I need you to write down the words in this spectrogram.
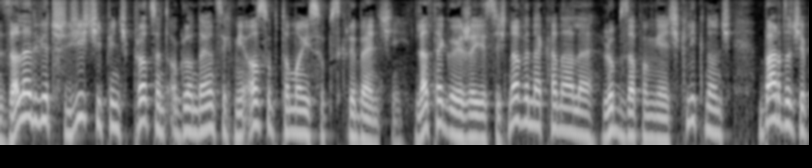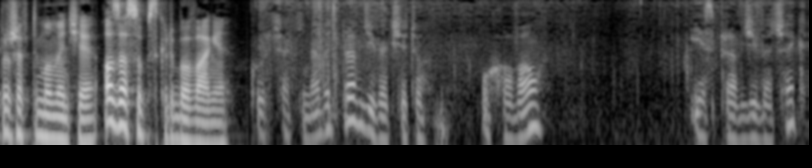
Zaledwie 35% oglądających mnie osób to moi subskrybenci. Dlatego jeżeli jesteś nowy na kanale lub zapomniałeś kliknąć, bardzo Cię proszę w tym momencie o zasubskrybowanie. Kurczaki, nawet prawdziwek się tu uchował. Jest prawdziweczek,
